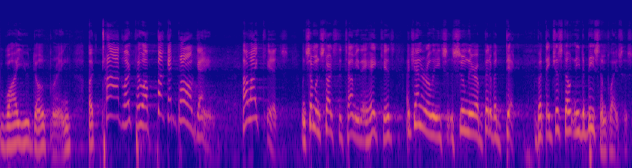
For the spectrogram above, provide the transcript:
why you don't bring a toddler to a fucking ball game. I like kids. When someone starts to tell me they hate kids, I generally assume they're a bit of a dick, but they just don't need to be some places.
